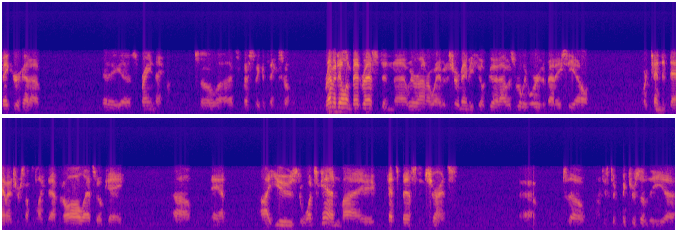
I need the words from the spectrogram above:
faker had a had a uh, sprained ankle, so uh, that's the best they could think. So Rimadyl and bed rest, and uh, we were on our way. But it sure made me feel good. I was really worried about ACL or tendon damage or something like that, but all that's okay. Um, and I used once again my Pet's Best insurance. Uh, so I just took pictures of the uh,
